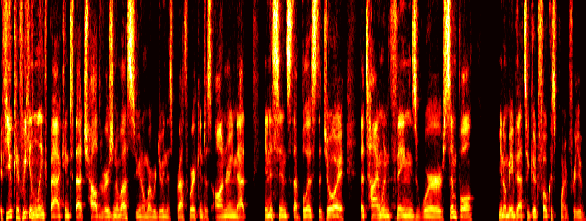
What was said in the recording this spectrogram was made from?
if you if we can link back into that child version of us, you know, where we're doing this breath work and just honoring that innocence, that bliss, the joy, the time when things were simple, you know, maybe that's a good focus point for you.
